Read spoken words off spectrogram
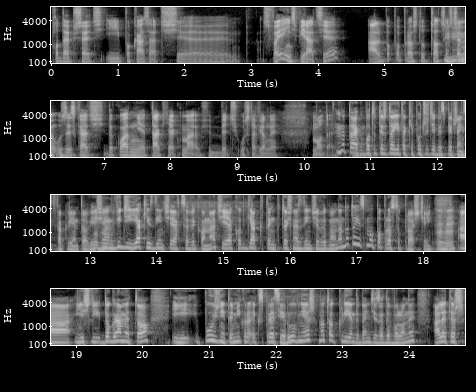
podeprzeć i pokazać e, swoje inspiracje, albo po prostu to, co mhm. chcemy uzyskać dokładnie tak, jak ma być ustawiony model. No tak, bo to też daje takie poczucie bezpieczeństwa klientowi. Jeśli mhm. on widzi, jakie zdjęcie ja chcę wykonać i jak, jak ten ktoś na zdjęciu wygląda, no to jest mu po prostu prościej. Mhm. A jeśli dogramy to i później te mikroekspresje również, no to klient będzie zadowolony, ale też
